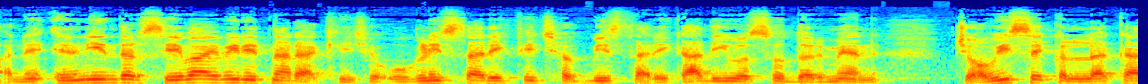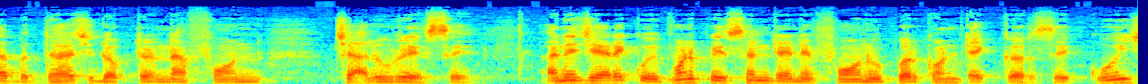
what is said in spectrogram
અને એની અંદર સેવા એવી રીતના રાખી છે. ઓગણીસ તારીખથી છવ્વીસ તારીખ, આ દિવસો દરમિયાન ચોવીસે કલાક આ બધા જ ડોક્ટરના ફોન ચાલુ રહેશે. અને જ્યારે કોઈ પણ પેશન્ટ એને ફોન ઉપર કોન્ટેક્ટ કરશે, કોઈ જ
